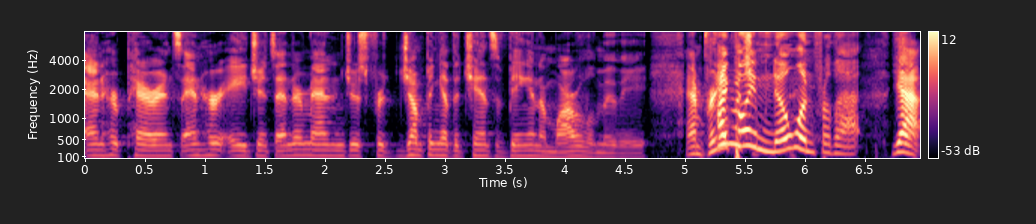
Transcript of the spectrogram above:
and her parents and her agents and her managers for jumping at the chance of being in a Marvel movie. And pretty I much blame no one for that. yeah,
